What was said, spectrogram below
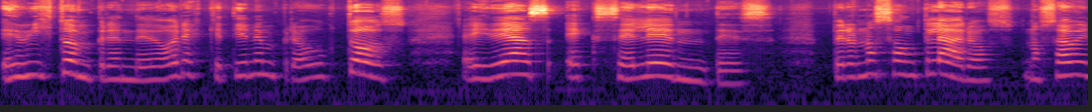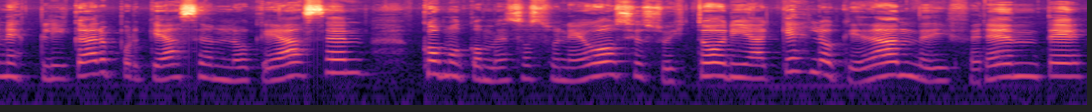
he visto emprendedores que tienen productos e ideas excelentes, pero no son claros, no saben explicar por qué hacen lo que hacen, cómo comenzó su negocio, su historia, qué es lo que dan de diferente,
